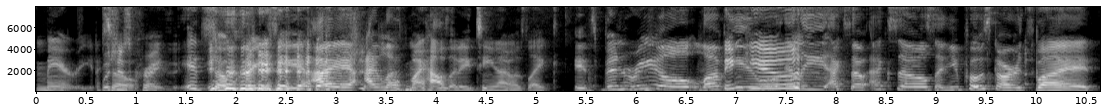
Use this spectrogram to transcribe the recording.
married, Which So- is crazy. it's so crazy. I I left my house at 18. I was like, it's been real. Love Thank you. you. Illy, XOXO, send you postcards. But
